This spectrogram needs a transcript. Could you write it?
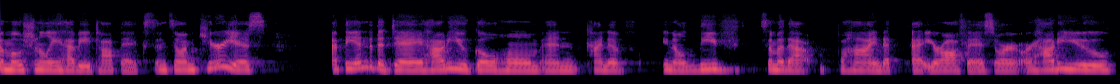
emotionally heavy topics and so i'm curious at the end of the day, how do you go home and kind of, you know, leave some of that behind at, at your office or or how do you,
